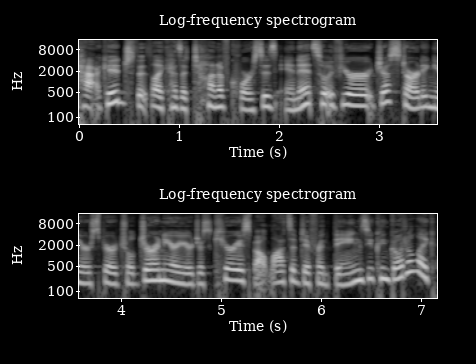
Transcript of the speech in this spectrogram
package that like has a ton of courses in it. So if you're just starting your spiritual journey or you're just curious about lots of different things, you can go to like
